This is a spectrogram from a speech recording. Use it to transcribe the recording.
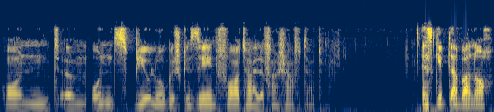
und ähm, uns biologisch gesehen Vorteile verschafft hat. Es gibt aber noch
